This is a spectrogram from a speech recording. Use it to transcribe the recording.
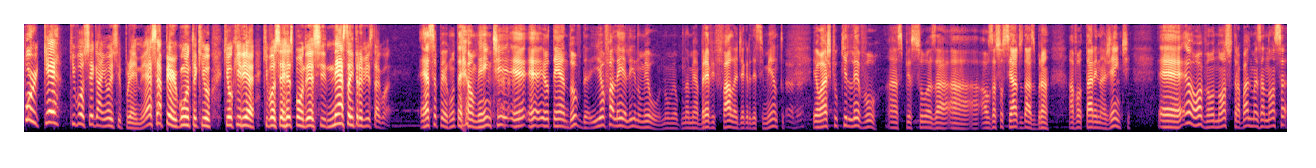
por que que você ganhou esse prêmio? Essa é a pergunta que eu, que eu queria que você respondesse nesta entrevista agora. Essa pergunta realmente é, é, eu tenho a dúvida e eu falei ali no meu, no meu, na minha breve fala de agradecimento. Uhum. Eu acho que o que levou as pessoas, a, a, a, aos associados da Asbran, a votarem na gente é, é óbvio, é o nosso trabalho, mas a nossa,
